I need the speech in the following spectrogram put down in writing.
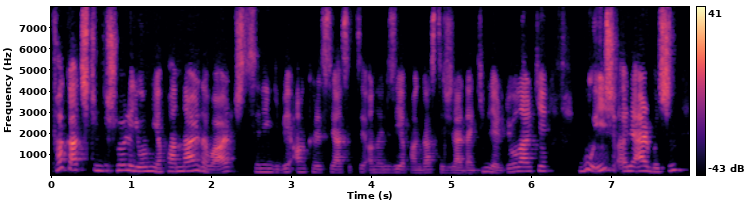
Fakat şimdi şöyle yorum yapanlar da var. İşte senin gibi Ankara siyaseti analizi yapan gazetecilerden kimleri diyorlar ki bu iş Ali Erbaş'ın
